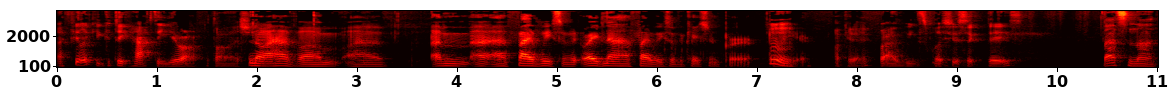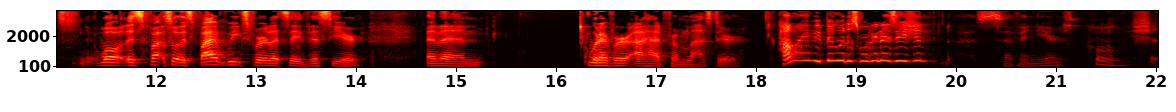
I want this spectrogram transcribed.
I feel like you could take half the year off with all that shit. No, I have um, I have I'm I have five weeks of it right now. I have five weeks of vacation per, per Hmm. year. Okay, five weeks plus your sick days. That's nuts. Well, it's fi- so it's five weeks for let's say this year, and then whatever I had from last year. How long have you been with this organization? Seven years. Holy shit.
